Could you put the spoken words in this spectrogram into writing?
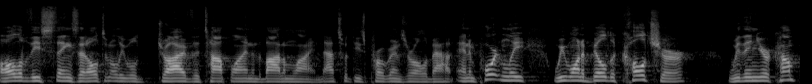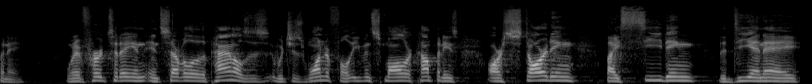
all of these things that ultimately will drive the top line and the bottom line. That's what these programs are all about. And importantly, we want to build a culture within your company. What I've heard today in, in several of the panels, is, which is wonderful, even smaller companies are starting by seeding the DNA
